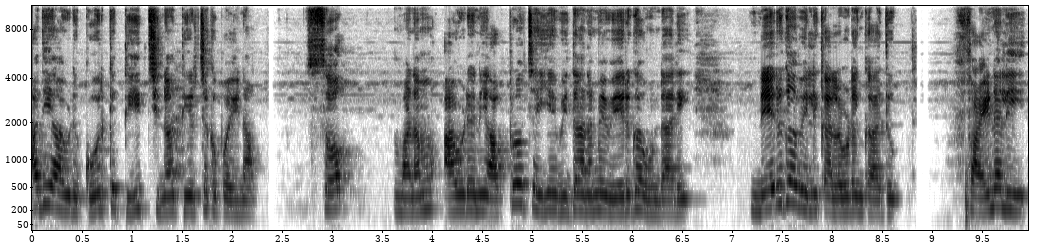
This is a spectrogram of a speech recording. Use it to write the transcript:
అది ఆవిడ కోరిక తీర్చినా తీర్చకపోయినా. సో మనం ఆవిడని అప్రోచ్ అయ్యే విధానమే వేరుగా ఉండాలి. నేరుగా వెళ్ళి కలవడం కాదు. ఫైనలీ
